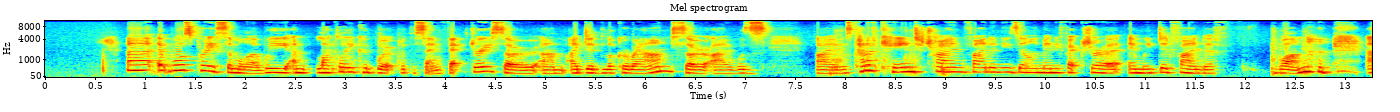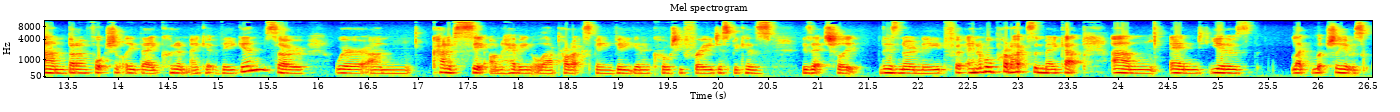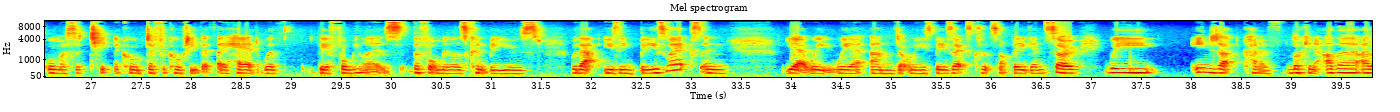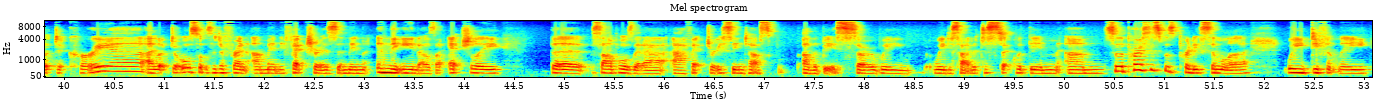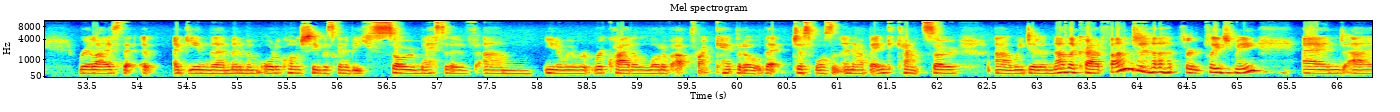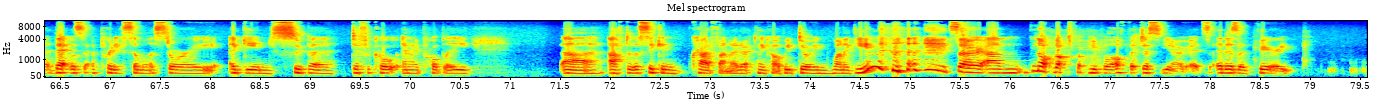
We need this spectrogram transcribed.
uh, it was pretty similar. We um, luckily could work with the same factory, so um, I did look around. So I was I was kind of keen to try and find a New Zealand manufacturer, and we did find a one, um, but unfortunately they couldn't make it vegan. So we're um, kind of set on having all our products being vegan and cruelty free, just because there's actually there's no need for animal products and makeup. Um, and yeah, there's like literally it was almost a technical difficulty that they had with their formulas. The formulas couldn't be used without using beeswax, and yeah, we we um, don't want to use beeswax because it's not vegan. So we ended up kind of looking at other. I looked at Korea. I looked at all sorts of different um, manufacturers, and then in the end, I was like, actually, the samples that our, our factory sent us are the best. So we we decided to stick with them. Um, so the process was pretty similar. We definitely realised that it, uh, again the minimum order quantity was going to be so massive. Um, you know, we re- required a lot of upfront capital that just wasn't in our bank account. So uh, we did another crowd fund through PledgeMe, and uh, that was a pretty similar story. Again, super difficult, and I probably uh, after the second crowdfund, I don't think I'll be doing one again. so um, not not to put people off, but just you know, it's it is a very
